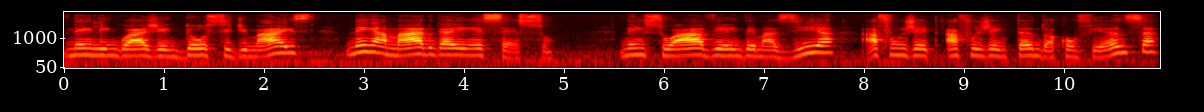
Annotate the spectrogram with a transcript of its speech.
Nem linguagem doce demais, nem amarga em excesso, nem suave em demasia, afugentando a confiança,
